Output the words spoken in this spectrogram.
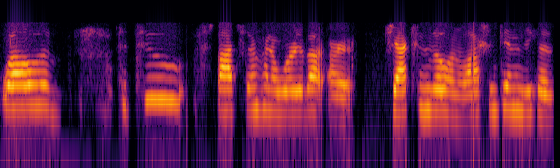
Well, the two spots that I'm kind of worried about are Jacksonville and Washington because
